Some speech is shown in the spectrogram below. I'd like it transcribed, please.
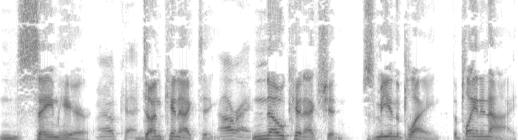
mean, Same here. Okay. Done connecting. All right. No connection. Just me and the plane. The plane and I.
